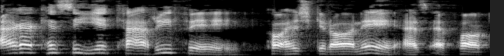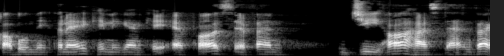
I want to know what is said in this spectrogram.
اگر کسی یه تعریف کاهشگرانه از F ها قبول می‌کنه که میگن که F ها صرفا G ها هستند و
